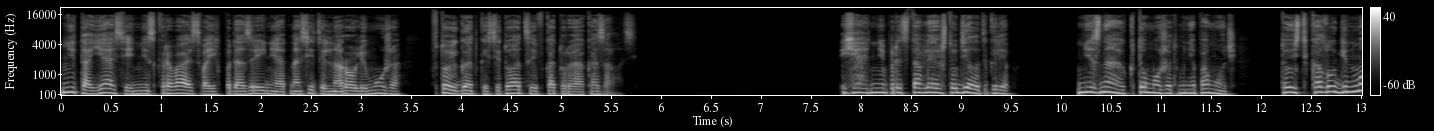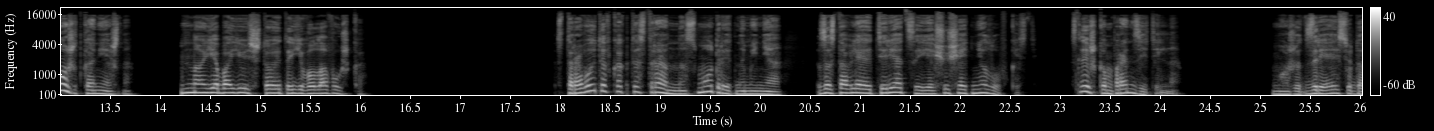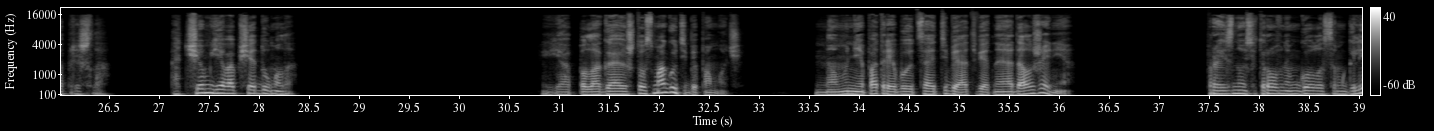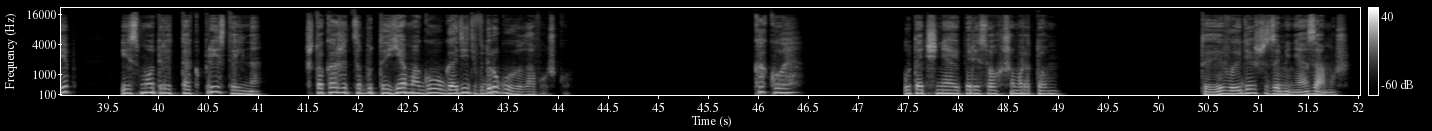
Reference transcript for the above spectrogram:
Не таясь и не скрывая своих подозрений относительно роли мужа в той гадкой ситуации, в которой оказалась. «Я не представляю, что делать, Глеб. Не знаю, кто может мне помочь. То есть Калугин может, конечно. Но я боюсь, что это его ловушка. Старовойтов как-то странно смотрит на меня, заставляя теряться и ощущать неловкость. Слишком пронзительно. Может, зря я сюда пришла. О чем я вообще думала? Я полагаю, что смогу тебе помочь. Но мне потребуется от тебя ответное одолжение. Произносит ровным голосом Глеб и смотрит так пристально, что кажется, будто я могу угодить в другую ловушку. «Какое?» — уточняю пересохшим ртом. «Ты выйдешь за меня замуж».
